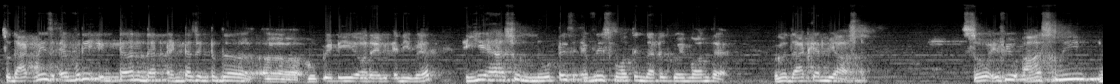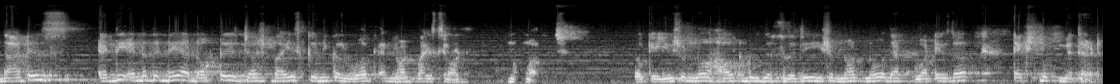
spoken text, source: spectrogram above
so that means every intern that enters into the uh, OPD or anywhere, he has to notice every small thing that is going on there because that can be asked. So if you ask me, that is at the end of the day, a doctor is judged by his clinical work and not by his theory knowledge. Okay, you should know how to do the surgery. You should not know that what is the textbook method.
